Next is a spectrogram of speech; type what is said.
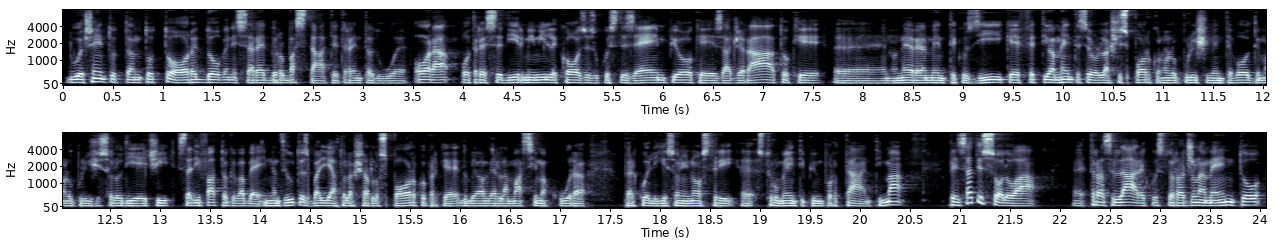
288 ore dove ne sarebbero bastate 32. Ora potreste dirmi mille cose su questo esempio, che è esagerato, che eh, non è realmente così, che effettivamente se lo lasci sporco non lo pulisci 20 volte ma lo pulisci solo 10. Sta di fatto che vabbè, innanzitutto è sbagliato lasciarlo sporco perché dobbiamo avere la massima cura per quelli che sono i nostri eh, strumenti più importanti, ma pensate solo a eh, traslare questo ragionamento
